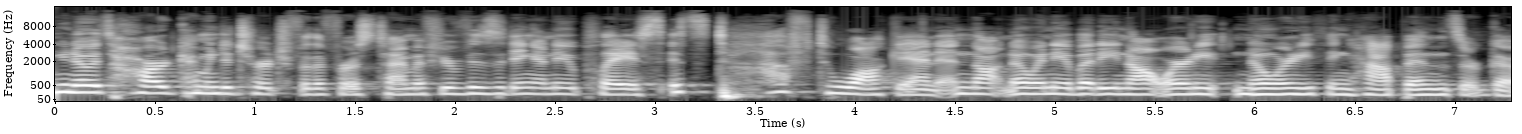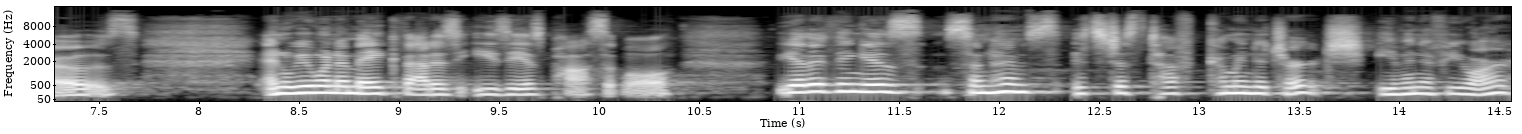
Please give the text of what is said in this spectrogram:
You know, it's hard coming to church for the first time. If you're visiting a new place, it's tough to walk in and not know anybody, not where any, know where anything happens or goes. And we want to make that as easy as possible. The other thing is sometimes it's just tough coming to church, even if you are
